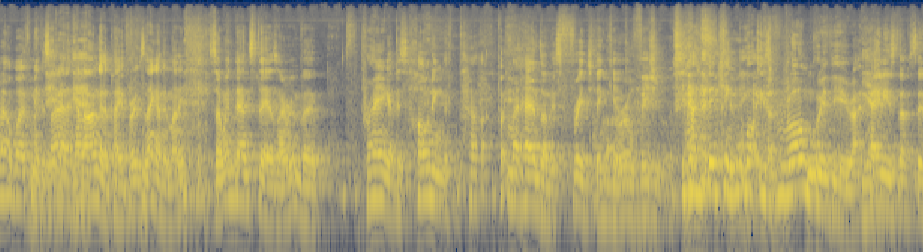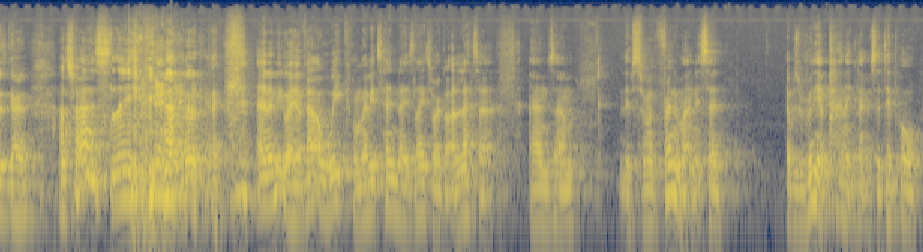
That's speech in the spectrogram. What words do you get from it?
that'll work for me because I hell. I'm going to pay for it because I ain't got no money. So I went downstairs. and I remember praying at this, holding, putting my hands on this fridge, thinking, a real visuals. yeah, I'm thinking, what is wrong with you, right? Yeah. Haley's upstairs going, I'm trying to sleep, you know. and anyway, about a week or maybe 10 days later, I got a letter, and um, it was from a friend of mine. It said, it was really a panic letter. It said, Dear Paul,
